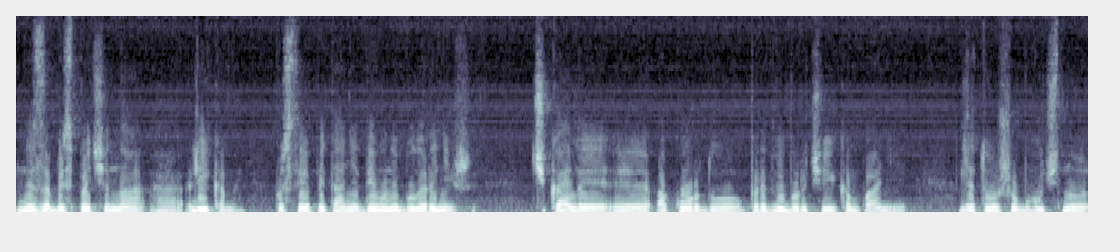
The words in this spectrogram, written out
не, забезпечена ліками. Постає питання, де вони були раніше? Чекали акорду передвиборчої кампанії для того, щоб гучно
